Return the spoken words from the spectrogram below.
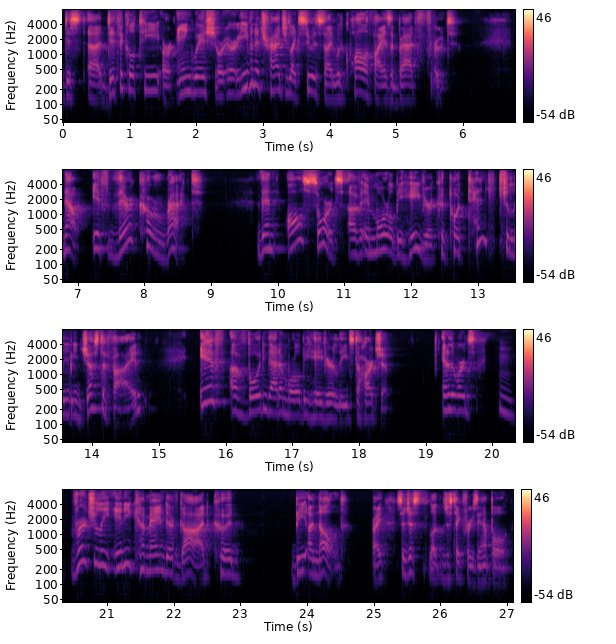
dis, uh, difficulty, or anguish, or, or even a tragedy like suicide would qualify as a bad fruit. Now, if they're correct, then all sorts of immoral behavior could potentially be justified if avoiding that immoral behavior leads to hardship. In other words, hmm. virtually any command of God could be annulled, right? So just let, just take for example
